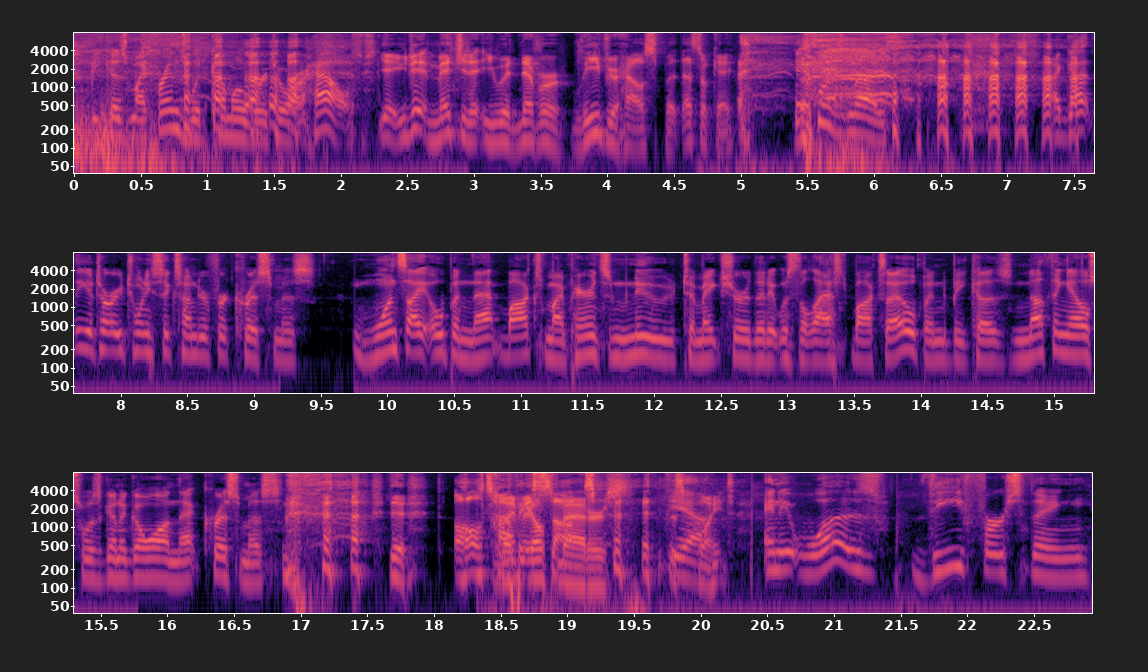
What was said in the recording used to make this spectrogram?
because my friends would come over to our house. Yeah, you didn't mention it. You would never leave your house, but that's okay. It was nice. I got the Atari 2600 for Christmas. Once I opened that box, my parents knew to make sure that it was the last box I opened because nothing else was going to go on that Christmas. The- All time Nothing has else matters. at this point. And it was the first thing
